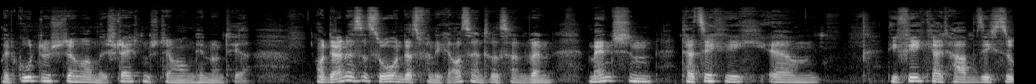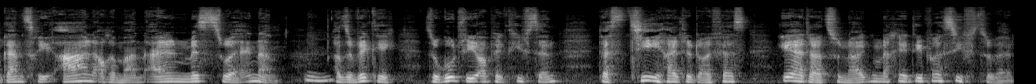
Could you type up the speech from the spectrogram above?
mit guten Stimmungen, mit schlechten Stimmungen hin und her. Und dann ist es so, und das finde ich auch sehr interessant, wenn Menschen tatsächlich ähm, die Fähigkeit haben, sich so ganz real auch immer an allen Mist zu erinnern, also wirklich so gut wie objektiv sind, dass die, haltet euch fest, eher dazu neigen, nachher depressiv zu werden.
